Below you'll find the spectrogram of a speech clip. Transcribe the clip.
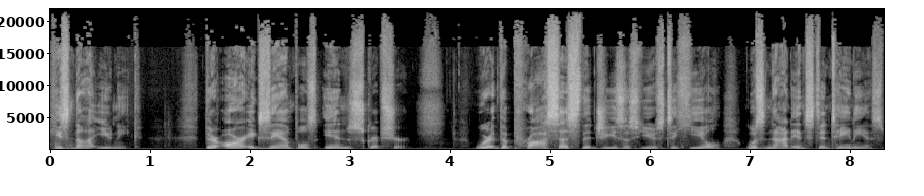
he's not unique. There are examples in Scripture where the process that Jesus used to heal was not instantaneous.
